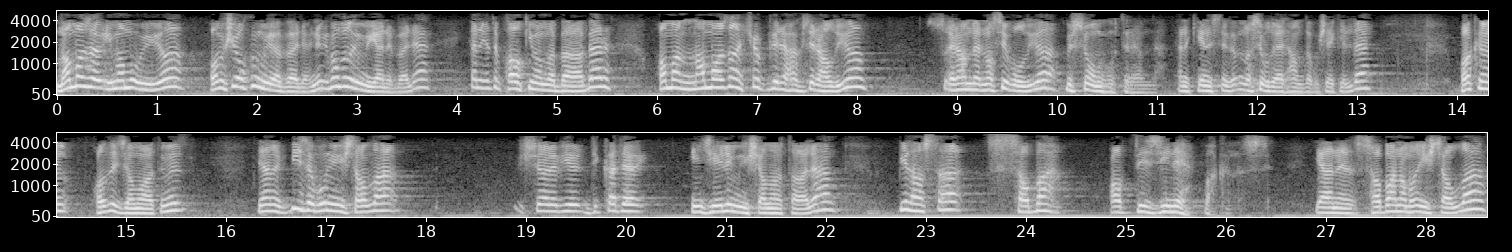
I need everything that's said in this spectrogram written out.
Namaza imamı uyuyor. Ama bir şey okumuyor böyle. İmam da uyumuyor yani böyle. Yani yatıp kalkıyor imamla beraber. Ama namazdan çok güzel güzel alıyor. Elhamdülillah nasip oluyor. Müslüman muhteremde. Yani kendisine göre nasip oluyor elhamdülillah bu şekilde. Bakın adı cemaatimiz yani biz de bunu inşallah şöyle bir dikkate inceleyelim inşallah Teala. Bilhassa sabah abdestine bakınız. Yani sabah namazı inşallah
